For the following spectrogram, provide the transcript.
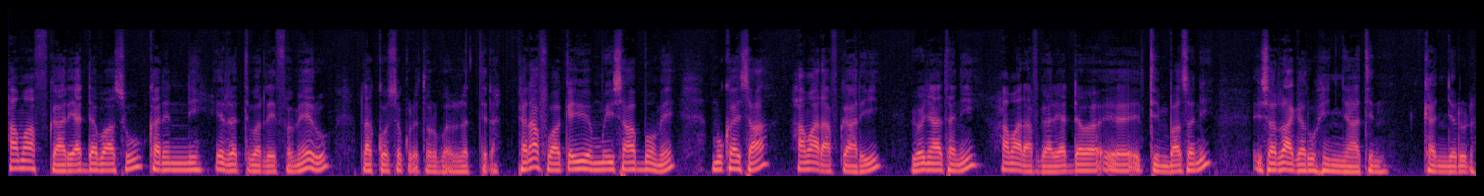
hamaaf gaarii adda baasuu kan inni irratti barreeffameeru lakkoofsa kudha torba irrattidha. Kanaaf waaqayyo yommuu isaa abboome muka isaa hamaadhaaf gaarii yoo nyaatanii hamaadhaaf gaarii adda ittiin baasanii isarraa garuu hin nyaatin kan jedhudha.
